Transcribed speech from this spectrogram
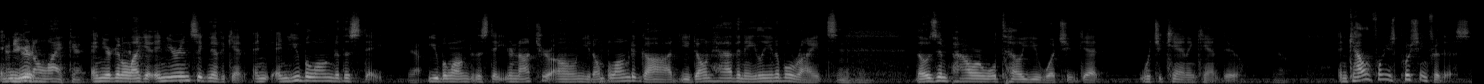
And you're gonna like it. And you're going to like it. And you're insignificant. And, and you belong to the state. Yeah. You belong to the state. You're not your own. You don't mm-hmm. belong to God. You don't have inalienable rights. Mm-hmm. Those in power will tell you what you get, what you can and can't do. And California's pushing for this.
